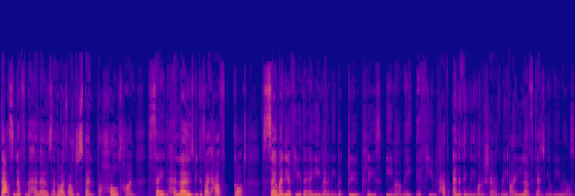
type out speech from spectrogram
that's enough of the hellos. Otherwise, I'll just spend the whole time saying hellos because I have got so many of you that are emailing me, but do please email me if you have anything that you want to share with me. I love getting your emails.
